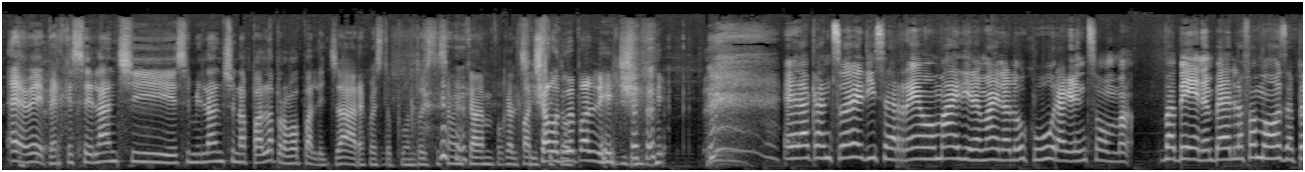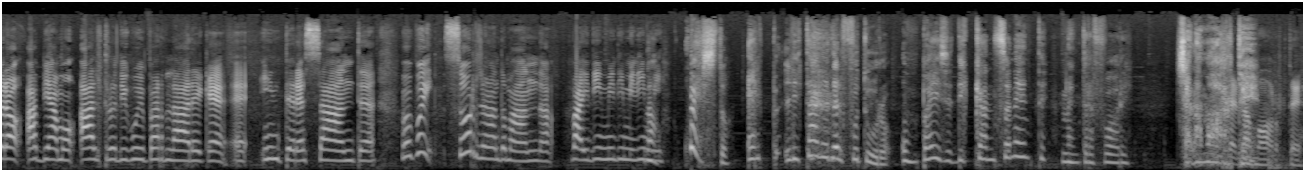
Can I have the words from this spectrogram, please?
Eh, beh, perché se lanci. Se mi lanci una palla, provo a palleggiare a questo punto. visto che Siamo in campo calcistico. facciamo due palleggi È la canzone di Sanremo, mai dire mai la locura, che insomma va bene, bella, famosa, però abbiamo altro di cui parlare che è interessante. Ma poi sorge una domanda. Vai, dimmi, dimmi, dimmi. No, questo è l'Italia del futuro. Un paese di canzonette, mentre fuori c'è la morte. C'è la morte,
